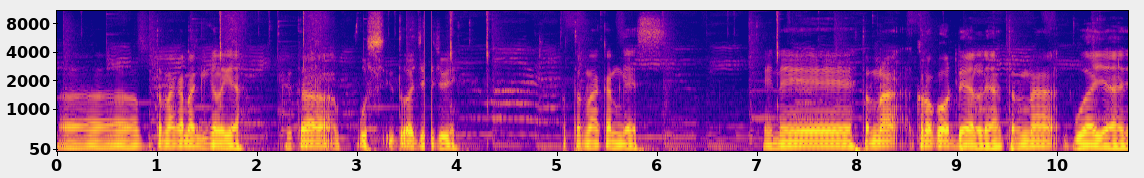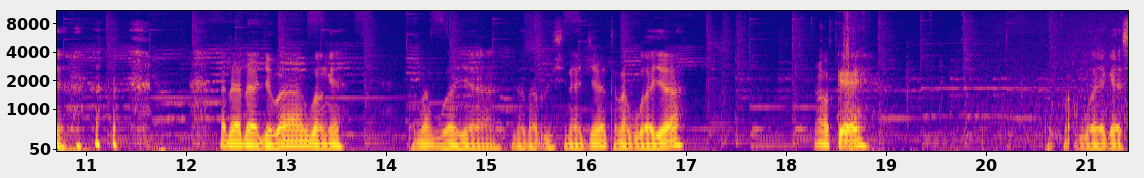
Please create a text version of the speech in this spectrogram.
Uh, peternakan lagi kali ya. Kita push itu aja cuy. Peternakan guys. Ini ternak krokodil ya, ternak buaya ya. ada-ada aja bang bang ya ternak buaya kita taruh di sini aja ternak buaya oke ternak buaya guys.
